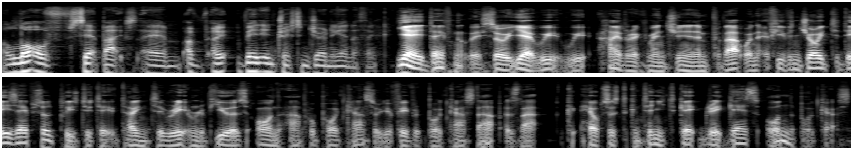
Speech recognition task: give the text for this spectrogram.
a lot of setbacks. Um, a, a very interesting journey in, I think. Yeah, definitely. So yeah, we, we highly recommend tuning in for that one. If you've enjoyed today's episode, please do take the time to rate and review us on Apple Podcasts or your favorite podcast app, as that helps us to continue to get great guests on the podcast.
